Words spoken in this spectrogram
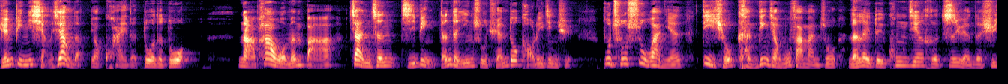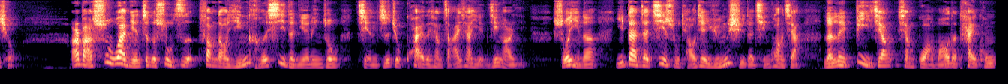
远比你想象的要快得多得多。哪怕我们把战争、疾病等等因素全都考虑进去。不出数万年，地球肯定将无法满足人类对空间和资源的需求，而把数万年这个数字放到银河系的年龄中，简直就快得像眨一下眼睛而已。所以呢，一旦在技术条件允许的情况下，人类必将向广袤的太空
